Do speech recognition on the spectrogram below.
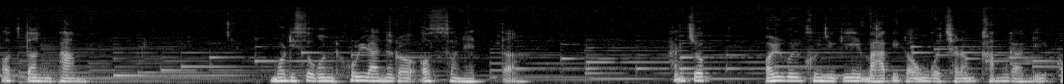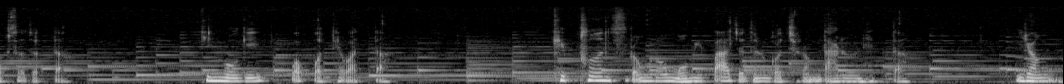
어떤 밤 머릿속은 혼란으로 어선했다. 한쪽 얼굴 근육이 마비가 온 것처럼 감각이 없어졌다. 뒷목이 뻣뻣해왔다. 깊은 수렁으로 몸이 빠져드는 것처럼 나른했다. 이런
